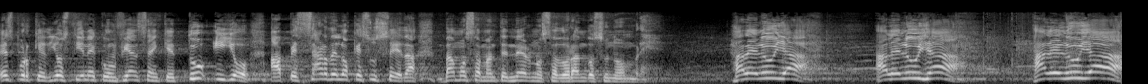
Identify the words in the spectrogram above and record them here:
es porque Dios tiene confianza en que tú y yo, a pesar de lo que suceda, vamos a mantenernos adorando su nombre. Aleluya, aleluya. Aleluya.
